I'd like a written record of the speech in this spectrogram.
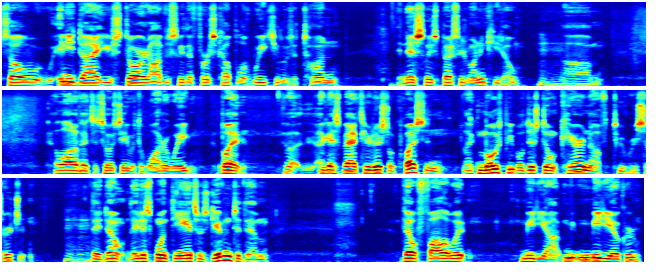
So any diet you start, obviously the first couple of weeks you lose a ton initially, especially running keto. Um, a lot of it's associated with the water weight, but uh, I guess back to your initial question, like most people just don't care enough to research it. Mm-hmm. They don't. They just want the answers given to them. They'll follow it, medio- mediocre.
